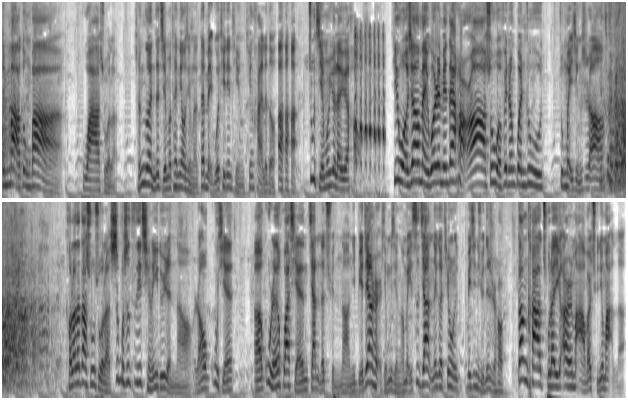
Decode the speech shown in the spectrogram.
天霸动霸瓜说了，陈哥，你这节目太尿性了，在美国天天听，听嗨了都，哈哈哈！祝节目越来越好，替我向美国人民带好啊！说我非常关注。中美形势啊！考拉的大叔说了，是不是自己请了一堆人呢？然后顾贤，呃，雇人花钱加你的群呢？你别这样式儿行不行啊？每次加你那个听友微信群的时候，刚咔出来一个二维码，完群就满了。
